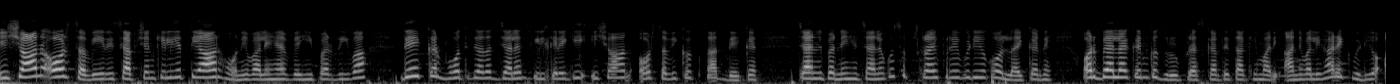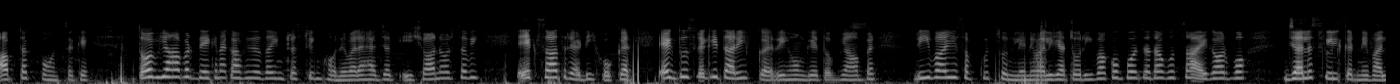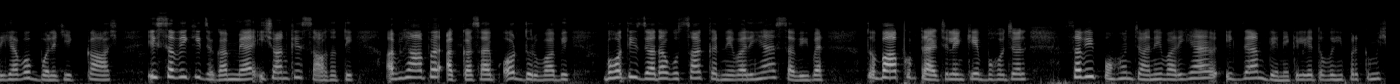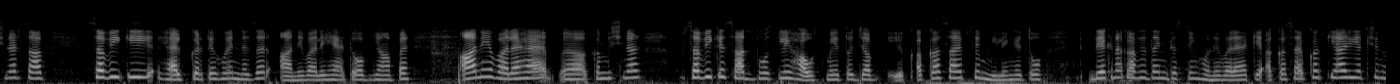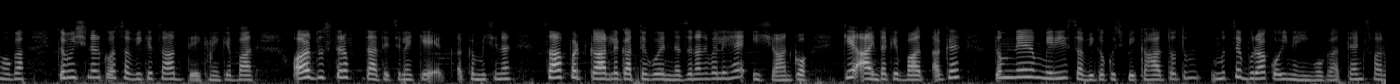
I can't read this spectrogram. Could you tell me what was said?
ईशान और सभी रिसेप्शन के लिए तैयार होने वाले हैं। वहीं पर रीवा देखकर बहुत ही ज़्यादा जेलस फील करेगी ईशान और सभी को एक साथ देखकर। चैनल पर नहीं है चैनल को सब्सक्राइब करें वीडियो को लाइक कर दें और बेल आइकन को ज़रूर प्रेस कर दें ताकि हमारी आने वाली हर एक वीडियो आप तक पहुँच सके। तो अब यहाँ पर देखना काफ़ी ज़्यादा इंटरेस्टिंग होने वाला है, जब ईशान और सभी एक साथ रेडी होकर एक दूसरे की तारीफ़ कर रहे होंगे तो यहाँ पर रीवा ये सब कुछ सुन लेने वाली है तो रीवा को बहुत ज़्यादा गुस्सा आएगा और वो जेलस फील करने वाली है, वो बोलेगी काश इस सभी की जगह मैं ईशान के साथ होती। अब यहाँ पर अक्का साहब और दुर्वा भी बहुत ही ज़्यादा गुस्सा करने वाली हैं सभी पर। तो अब आपको बताया चलें कि बहुत जल्द सभी पहुँच जाने वाली है एग्ज़ाम देने के लिए तो वहीं पर कमिश्नर साहब सभी की हेल्प करते हुए नज़र आने वाले हैं। तो अब यहाँ पर आने वाला है कमिश्नर सभी के साथ भोसले हाउस में तो जब अक्का साहब से मिलेंगे तो देखना काफ़ी ज़्यादा इंटरेस्टिंग होने वाला है कि अक्का साहब का क्या रिएक्शन होगा कमिश्नर को सभी के साथ देखने के बाद। और दूसरी तरफ़ बताते चलें कि कमिश्नर साफ़ फटकार लगाते हुए नज़र आने वाले हैं ईशान को कि आइंदा के बाद अगर तुमने मेरी सभी का कुछ भी कहा तो तुम मुझसे बुरा कोई नहीं होगा। Thanks for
